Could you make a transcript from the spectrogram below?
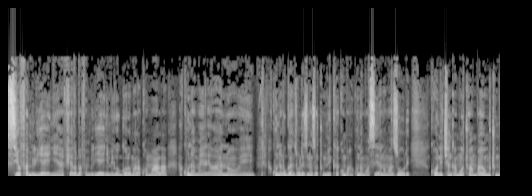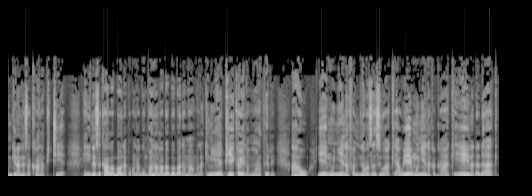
sio familia yenye afya labda familia yenye migogoro mara kwa mara hakuna maelewano eh, hakuna lugha nzuri zinazotumika kwamba hakuna mawasiliano mazuri. Kwao ni changamoto ambayo mtu mwingine anaweza kawa anapitia. Eh, inawezekana labda wanagombana labda baba na mama lakini yeye pia ikawa inamwathiri. Au yeye mwenyewe na, na wazazi wake au yeye mwenyewe na kaka yake yeye na dada yake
